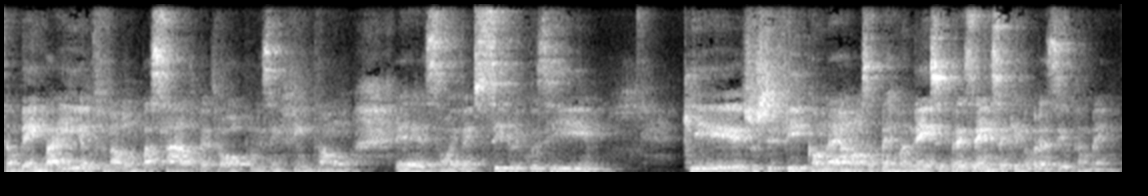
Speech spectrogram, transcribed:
também Bahia no final do ano passado, Petrópolis, enfim. Então é, são eventos cíclicos e que justificam né, a nossa permanência e presença aqui no Brasil também.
